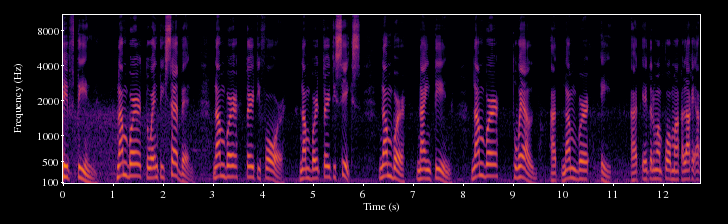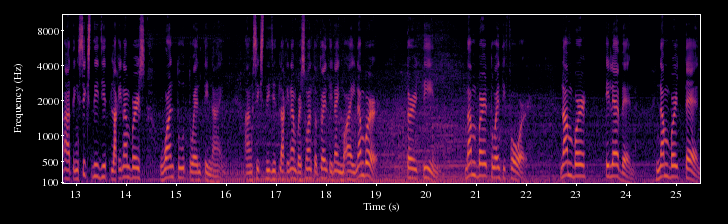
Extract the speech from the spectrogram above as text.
15, number 27, number 34, number 36, number 19, number 12, at number 8. At ito naman po mga kalaki ang ating 6-digit lucky numbers 1 to 29. Ang 6-digit lucky numbers 1 to 29 mo ay number 13, number 24, number 11, number 10,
